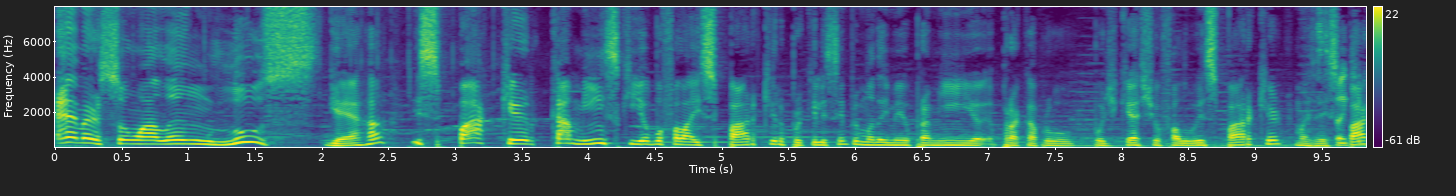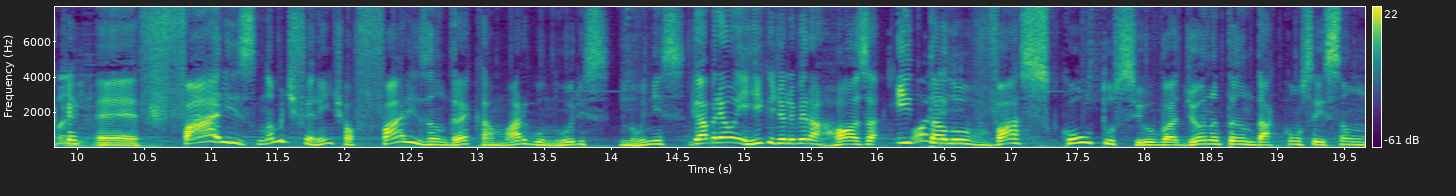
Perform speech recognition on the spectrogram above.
Emerson Alan Luz Guerra, Sparker Kaminski, eu vou falar Sparker porque ele sempre manda e-mail pra mim e pra cá pro podcast, eu falo Sparker, mas é Sparker. É Fares, nome diferente, ó, Fares André Camargo Nunes, Nunes, Gabriel Henrique de Oliveira Rosa, Ítalo Vascouto Silva, Jonathan da Conceição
